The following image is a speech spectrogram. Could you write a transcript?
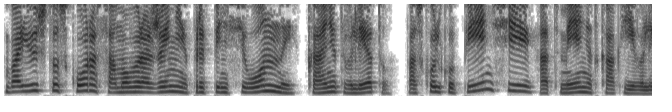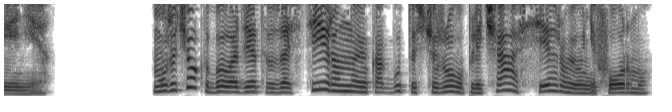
Боюсь, что скоро само выражение «предпенсионный» канет в лету, поскольку пенсии отменят как явление. Мужичок был одет в застиранную, как будто с чужого плеча, серую униформу.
